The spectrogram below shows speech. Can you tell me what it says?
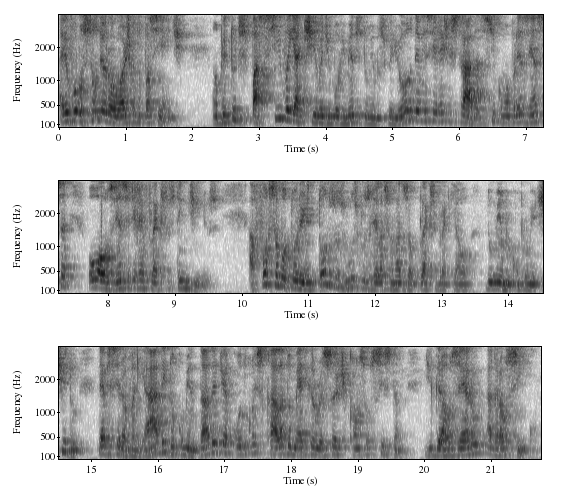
a evolução neurológica do paciente. Amplitudes passiva e ativa de movimentos do membro superior devem ser registradas, assim como a presença ou ausência de reflexos tendíneos. A força motora de todos os músculos relacionados ao plexo braquial do membro comprometido deve ser avaliada e documentada de acordo com a escala do Medical Research Council System, de grau 0 a grau 5.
